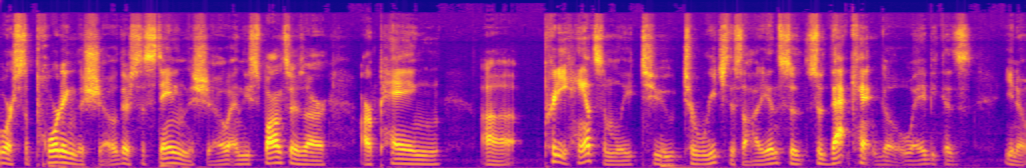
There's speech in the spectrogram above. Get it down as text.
who are supporting the show they're sustaining the show and these sponsors are are paying uh, pretty handsomely to to reach this audience so so that can't go away because you know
